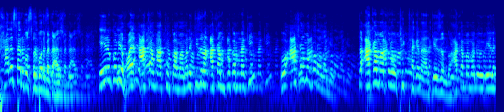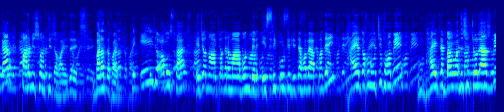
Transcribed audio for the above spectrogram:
সাড়ে চার বছর পরে বেটা আসবে। এরকমই হয় আকাম আকুকামা মানে কি যেন আকাম কুকাম নাকি? ও আকামা করা লাগে। তো আকামা তো ঠিক থাকে না আর কি জন্য আকামা মানে ওই এলাকার পারমিশন দিতে হয় বাড়াতে হয়। তো এই যে অবস্থা এই জন্য আপনাদের মা বোনদের এই সিকিউরিটি দিতে হবে আপনাদেরই ভাইয়ের তখন উচিত হবে ভাইটা বাংলাদেশে চলে আসবে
